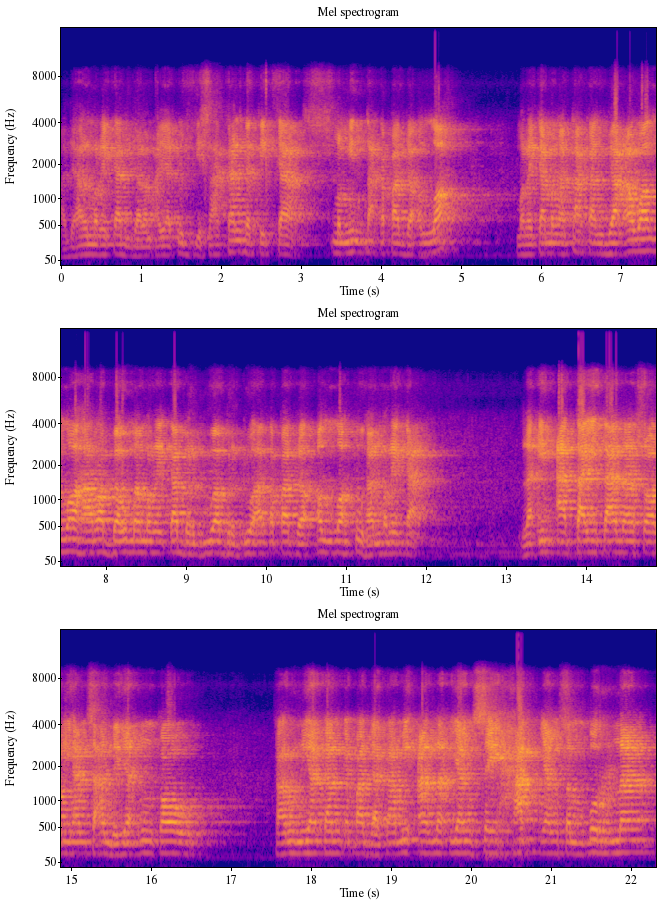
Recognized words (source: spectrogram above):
Padahal mereka di dalam ayat itu dikisahkan ketika meminta kepada Allah mereka mengatakan da'awallaha rabbahuma mereka berdua berdoa kepada Allah Tuhan mereka. La in ataitana solihan seandainya engkau karuniakan kepada kami anak yang sehat yang sempurna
